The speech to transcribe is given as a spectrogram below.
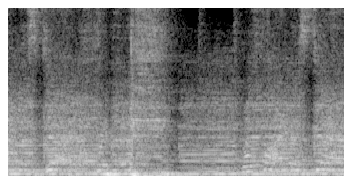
find us dead, friends. We'll find us dead.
